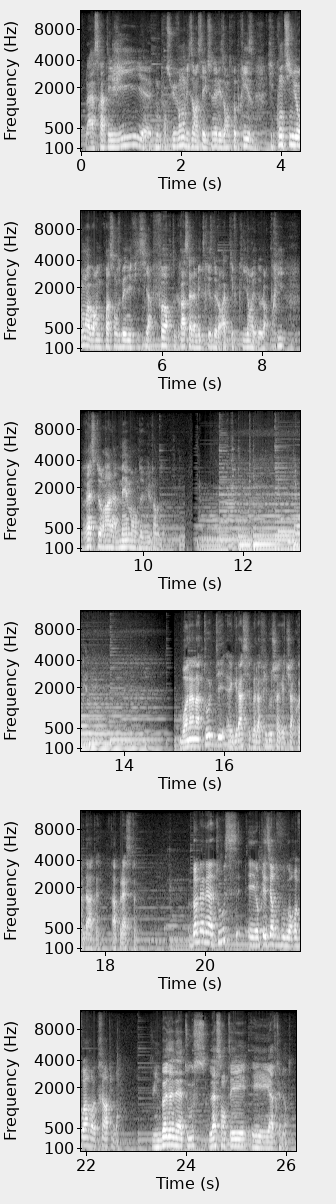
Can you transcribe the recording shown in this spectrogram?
La stratégie euh, que nous poursuivons visant à sélectionner les entreprises qui continueront à avoir une croissance bénéficiaire forte grâce à la maîtrise de leurs actifs clients et de leurs prix restera la même en 2022. Buon anno a tutti e grazie per la fiducia che ci accordate. A presto. Bonne année à tous et au plaisir de vous revoir euh, très rapidement. Une bonne année à tous, la santé et à très bientôt.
